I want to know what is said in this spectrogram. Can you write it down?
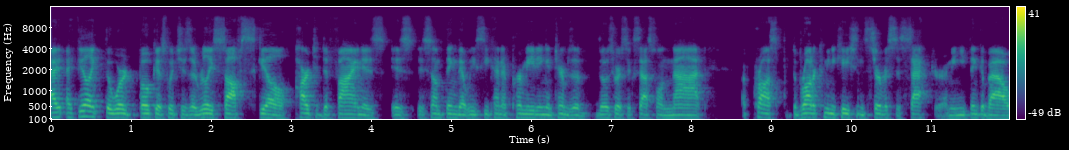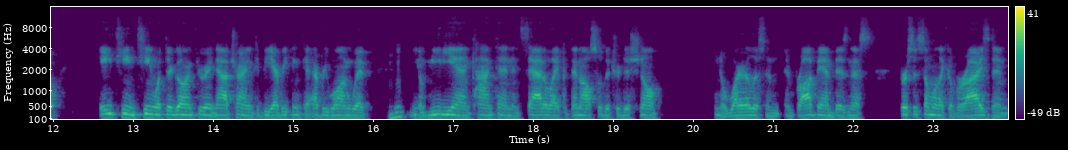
I, I feel like the word focus, which is a really soft skill, hard to define, is is is something that we see kind of permeating in terms of those who are successful and not across the broader communications services sector. I mean, you think about AT&T and what they're going through right now, trying to be everything to everyone with mm-hmm. you know media and content and satellite, but then also the traditional you know wireless and, and broadband business versus someone like a Verizon.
